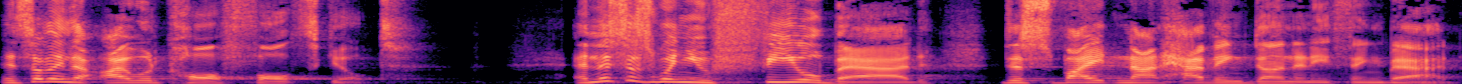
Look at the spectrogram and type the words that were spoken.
It's something that I would call false guilt. And this is when you feel bad despite not having done anything bad.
